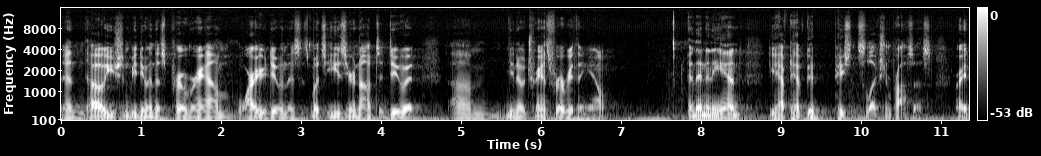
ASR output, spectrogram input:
And, oh, you shouldn't be doing this program. Why are you doing this? It's much easier not to do it. Um, you know, transfer everything out. And then in the end, you have to have good patient selection process, right?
